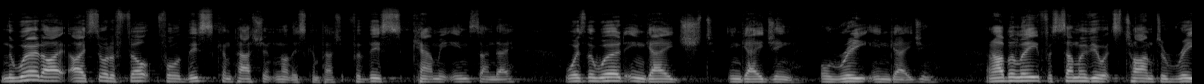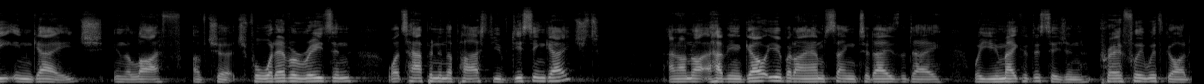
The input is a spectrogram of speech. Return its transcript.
And the word I, I sort of felt for this compassion, not this compassion, for this Count Me In Sunday, was the word engaged, engaging, or re engaging. And I believe for some of you, it's time to re engage in the life of church. For whatever reason, what's happened in the past, you've disengaged. And I'm not having a go at you, but I am saying today is the day where you make a decision prayerfully with God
